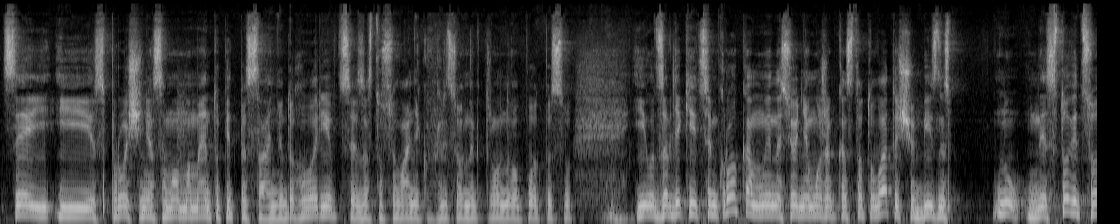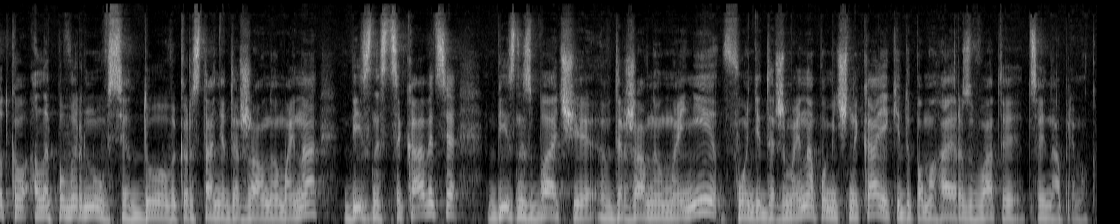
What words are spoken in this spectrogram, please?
Це і спрощення самого моменту підписання договорів, це застосування кваліфікаційного електронного підпису. І от завдяки цим крокам ми на сьогодні можемо констатувати, що бізнес ну не 100%, але повернувся до використання державного майна. Бізнес цікавиться, бізнес бачить в державному майні в фонді держмайна помічника, який допомагає розвивати цей напрямок.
